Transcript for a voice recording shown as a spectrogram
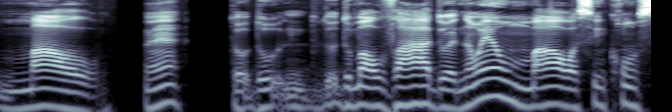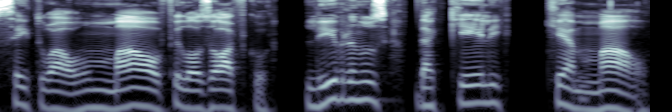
mal, né? Do, do, do, malvado, não é um mal assim conceitual, um mal filosófico. Livra-nos daquele que é mal.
